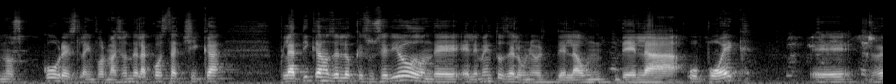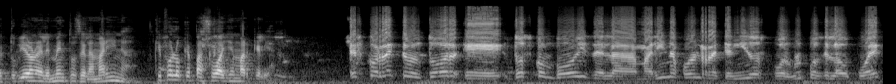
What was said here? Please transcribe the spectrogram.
nos cubres la información de la Costa Chica, platícanos de lo que sucedió, donde elementos de la, de la, de la UPOEC eh, retuvieron elementos de la Marina. ¿Qué fue lo que pasó allí en Markelia? Es correcto, doctor. Eh, dos convoys de la Marina fueron retenidos por grupos de la OPUEC.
